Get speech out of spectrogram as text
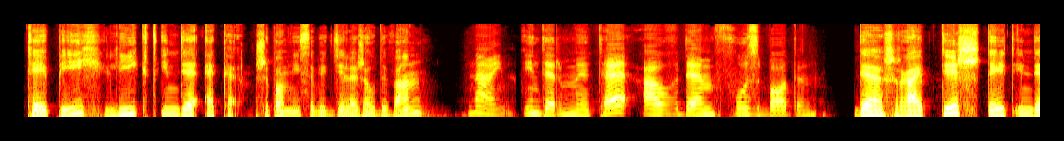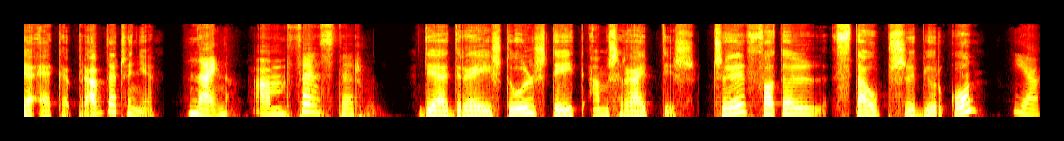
Teppich liegt in der Ecke. Przypomnij sobie, gdzie leżał dywan. Nein. In der Mitte auf dem Fußboden. Der Schreibtisch steht in der Ecke. Prawda czy nie? Nein. Am Fenster. Der Drehstuhl steht am Schreibtisch. Czy fotel stał przy biurku? Ja.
